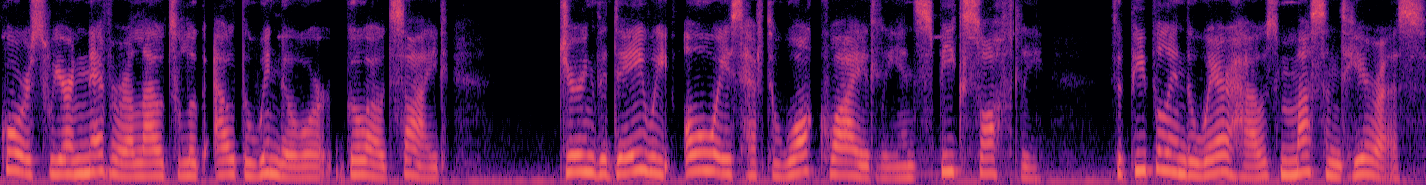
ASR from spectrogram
Course, we are never allowed to look out the window or go outside. During the day, we always have to walk quietly and speak softly. The people in the warehouse mustn't hear us.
